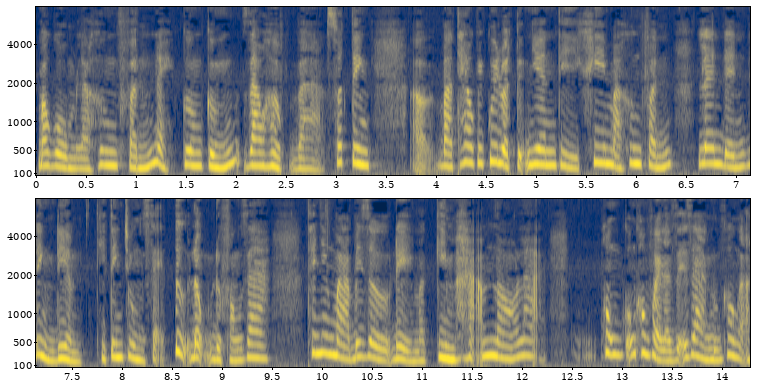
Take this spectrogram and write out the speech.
bao gồm là hưng phấn này, cương cứng, giao hợp và xuất tinh. À, và theo cái quy luật tự nhiên thì khi mà hưng phấn lên đến đỉnh điểm thì tinh trùng sẽ tự động được phóng ra. Thế nhưng mà bây giờ để mà kìm hãm nó lại không cũng không phải là dễ dàng đúng không ạ?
